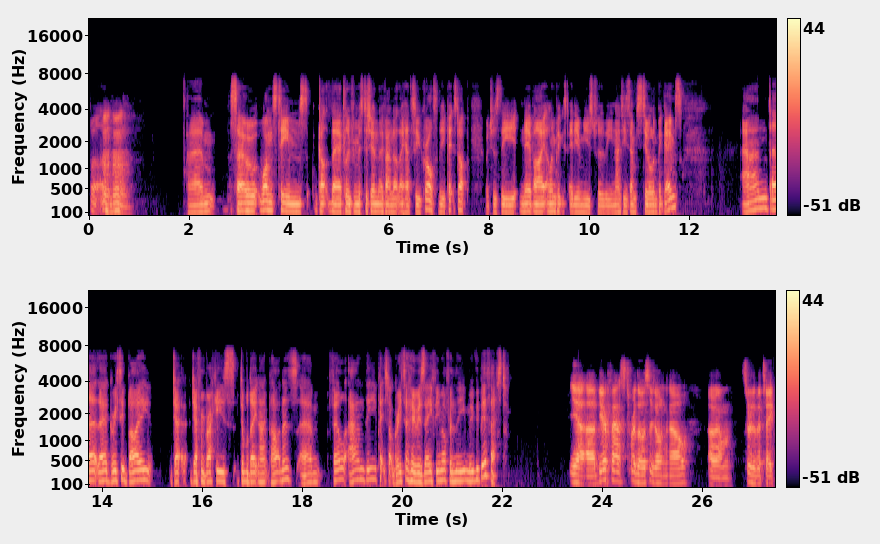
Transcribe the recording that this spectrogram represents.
But hmm Um, so once teams got their clue from Mr. Shin, they found out they had to crawl to the pit stop, which is the nearby Olympic stadium used for the 1972 Olympic Games. And uh, they're greeted by Je- Jeff and Bracky's double date night partners, um, Phil and the pit stop greeter, who is a female from the movie Beer Fest. Yeah, uh, Beer Fest, for those who don't know, um, sort of a take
